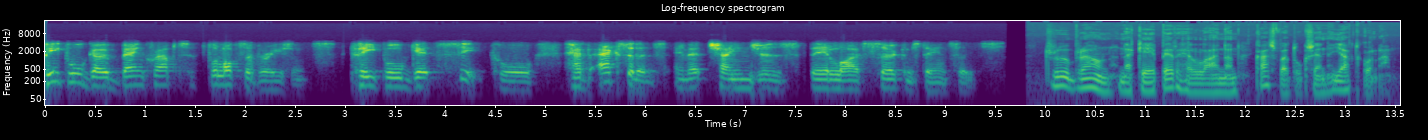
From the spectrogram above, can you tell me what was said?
People go bankrupt for lots of reasons. People get sick or have accidents and that changes their life circumstances. Drew Brown näkee perhelainan kasvatuksen jatkona –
